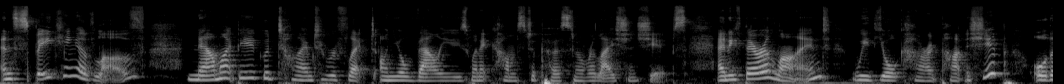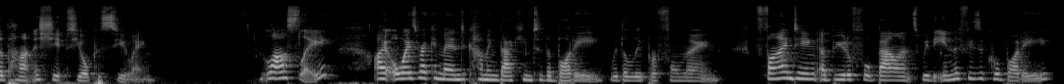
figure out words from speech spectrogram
And speaking of love, now might be a good time to reflect on your values when it comes to personal relationships and if they're aligned with your current partnership or the partnerships you're pursuing. Lastly, I always recommend coming back into the body with a Libra full moon, finding a beautiful balance within the physical body,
